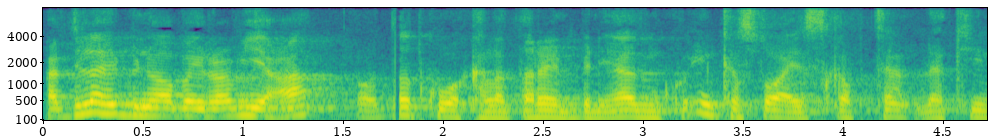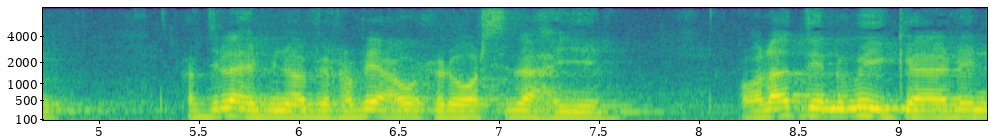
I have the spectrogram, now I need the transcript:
cabdilaahi binu abi rabiica oo dadku waa kala dareen bani aadamku inkastoo ay isqabtaan laakiin cabdilaahi binu abi rabiica wuxuu hi war sidaa ha yeelin colaaddeennu may gaadhin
